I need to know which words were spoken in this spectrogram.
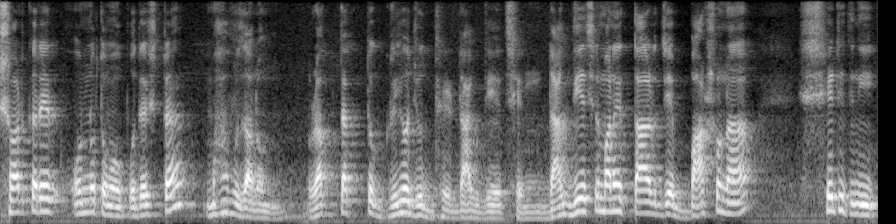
সরকারের অন্যতম উপদেষ্টা মাহফুজ আলম রক্তাক্ত গৃহযুদ্ধের ডাক দিয়েছেন। ডাক দিয়েছেন মানে তার যে বাসনা, সেটি তিনি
